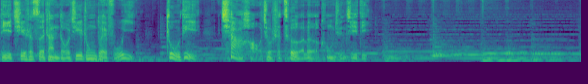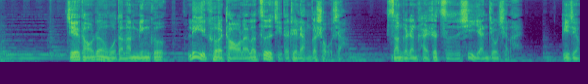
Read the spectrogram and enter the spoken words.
第七十四战斗机中队服役，驻地恰好就是策勒空军基地。接到任务的蓝明哥。立刻找来了自己的这两个手下，三个人开始仔细研究起来。毕竟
